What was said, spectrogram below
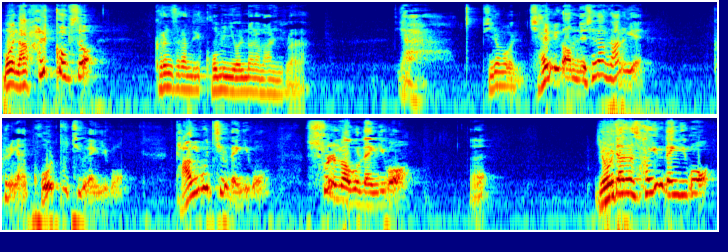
뭐 난 할 거 없어. 그런 사람들이 고민이 얼마나 많은 줄 알아. 야, 빌어먹을 재미가 없네, 세상 사는 게. 그러니까 골프 치고 댕기고, 당구 치고 댕기고, 술 먹으러 댕기고, 에? 여자들 사귀고 댕기고,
